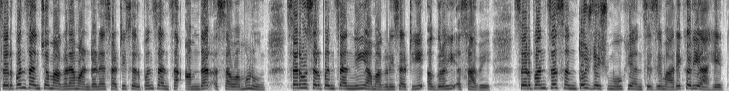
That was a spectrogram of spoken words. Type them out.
सरपंचांच्या मागण्या मांडण्यासाठी सरपंचांचा आमदार असावा म्हणून सर्व सरपंचांनी या मागणीसाठी अग्रही असावे. सरपंच संतोष देशमुख यांचे जे मारेकरी आहेत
